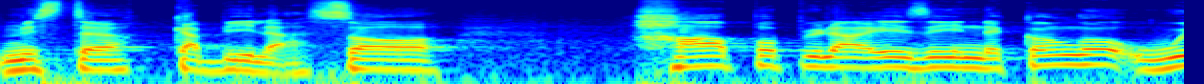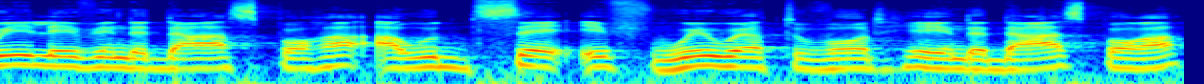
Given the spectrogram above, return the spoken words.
Mr. Kabila. So how popular is he in the Congo? We live in the diaspora. I would say if we were to vote here in the diaspora,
